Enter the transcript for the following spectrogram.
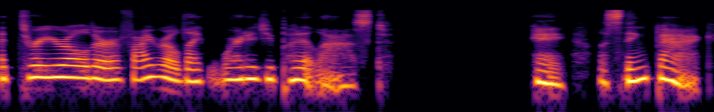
a three year old or a five year old. Like, where did you put it last? Okay, let's think back.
